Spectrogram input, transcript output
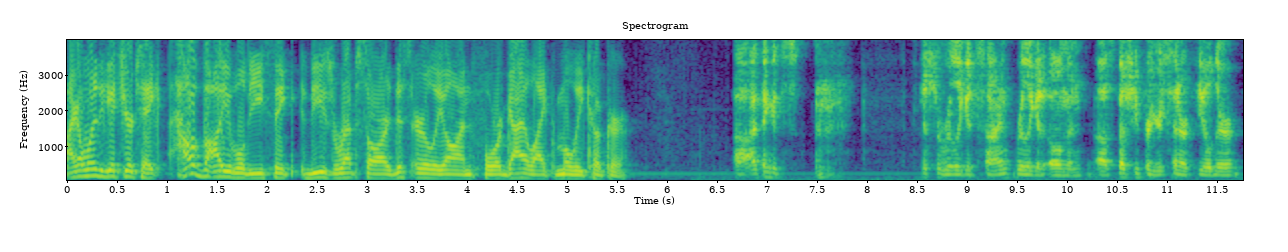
I wanted to get your take. How valuable do you think these reps are this early on for a guy like Malik Hooker? Uh, I think it's just a really good sign, really good omen, uh, especially for your center fielder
